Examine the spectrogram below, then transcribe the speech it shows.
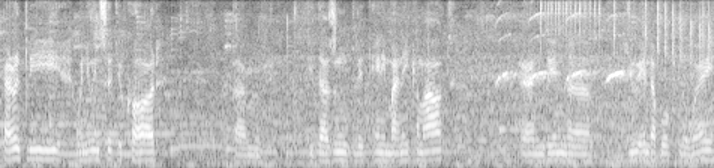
apparently when you insert your card, um, it doesn't let any money come out. And then uh, you end up walking away.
